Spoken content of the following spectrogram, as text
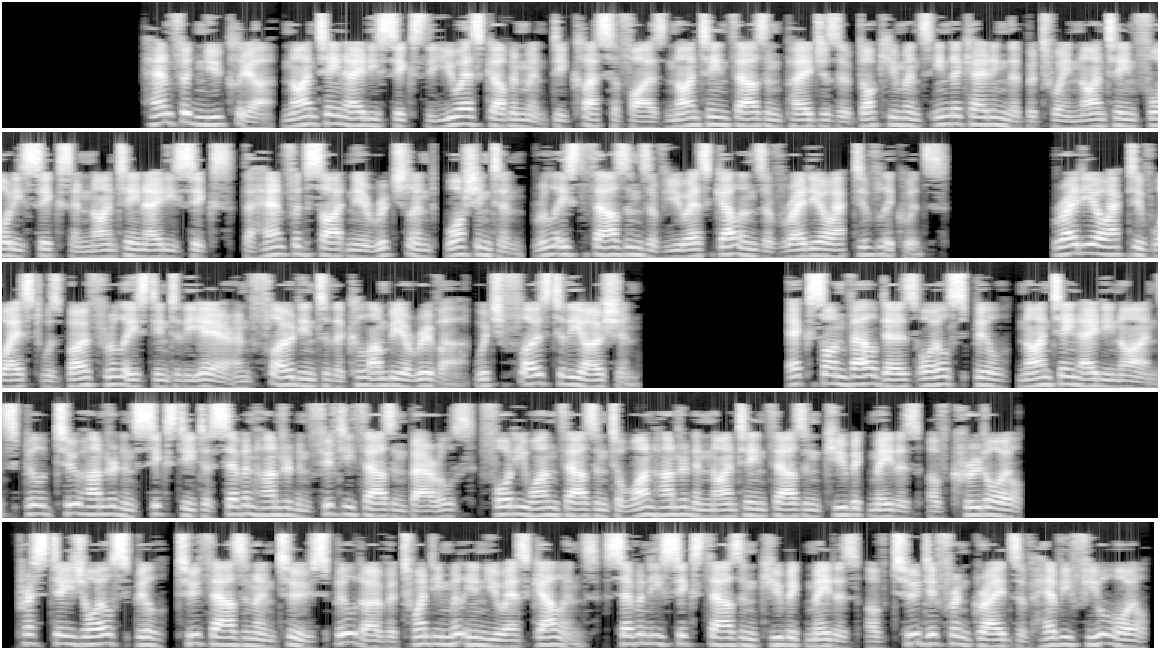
Hanford Nuclear, 1986 The U.S. government declassifies 19,000 pages of documents indicating that between 1946 and 1986, the Hanford site near Richland, Washington, released thousands of U.S. gallons of radioactive liquids. Radioactive waste was both released into the air and flowed into the Columbia River which flows to the ocean. Exxon Valdez oil spill, 1989 spilled 260 to 750,000 barrels 41,000 to 119,000 cubic meters of crude oil. Prestige oil spill, 2002 spilled over 20 million U.S. gallons 76,000 cubic meters of two different grades of heavy fuel oil.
